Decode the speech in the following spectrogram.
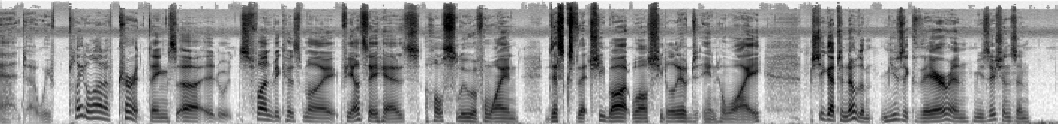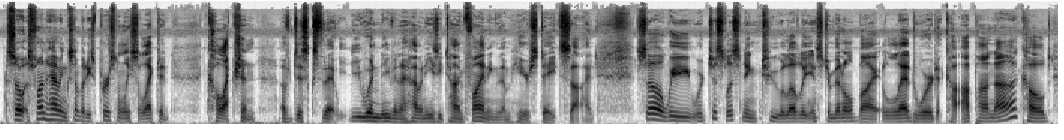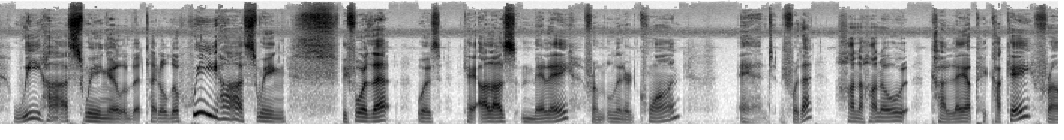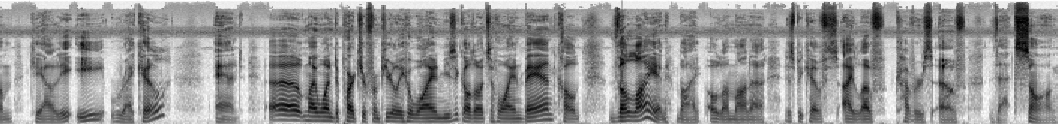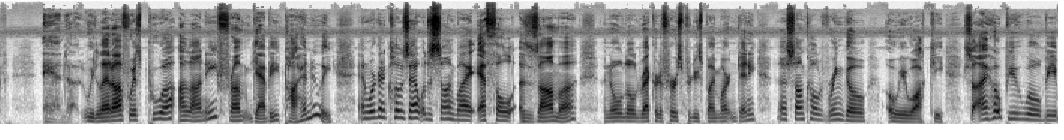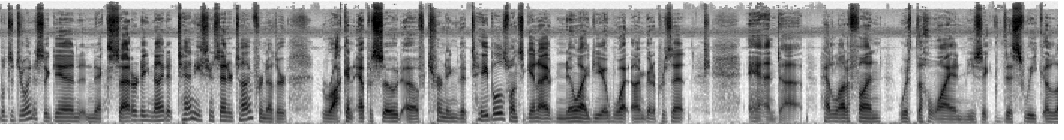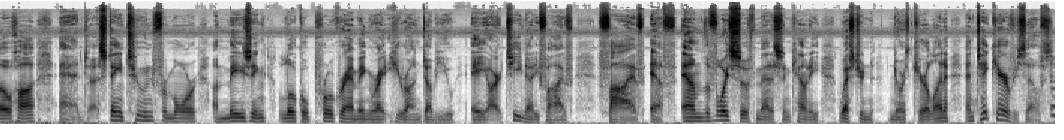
And uh, we've played a lot of current things. Uh, it was fun because my fiance has a whole slew of Hawaiian discs that she bought while she lived in Hawaii. She got to know the music there and musicians, and so it's fun having somebody's personally selected collection of discs that you wouldn't even have an easy time finding them here stateside. So we were just listening to a lovely instrumental by Ledward Kaapana called Wee Ha Swing. I love that title, the Wee Ha Swing. Before that was Ke Ala's Mele from Leonard Kwan. And before that, Hanahano Kalea Pikake from Keali'i Reichel. And uh, my one departure from purely Hawaiian music, although it's a Hawaiian band called The Lion by Olomana, just because I love covers of that song. And uh, we led off with Pua Alani from Gabby Pahinui. And we're going to close out with a song by Ethel Azama, an old, old record of hers produced by Martin Denny, a song called Ringo Oiwake. So I hope you will be able to join us again next Saturday night at 10 Eastern Standard Time for another rockin' episode of Turning the Tables. Once again, I have no idea what I'm going to present. And uh, had a lot of fun with the Hawaiian music this week. Aloha. And uh, stay tuned for more amazing local programming right here on WART 95.5 FM, the voice of Madison County, Western North Carolina. And take care of yourselves.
